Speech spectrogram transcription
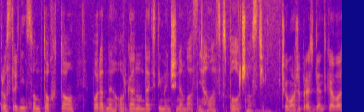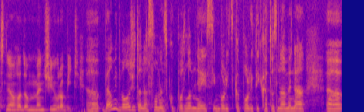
prostredníctvom tohto poradného orgánu dať tým menšinám vlastne hlas v spoločnosti. Čo môže prezidentka vlastne ohľadom menšín urobiť? E, veľmi dôležité na Slovensku podľa mňa je symbolická politika. To znamená e,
